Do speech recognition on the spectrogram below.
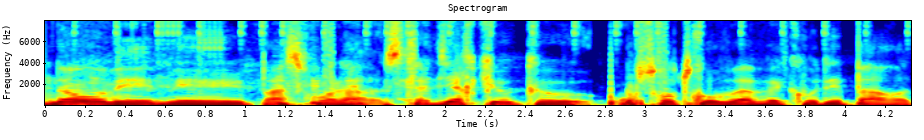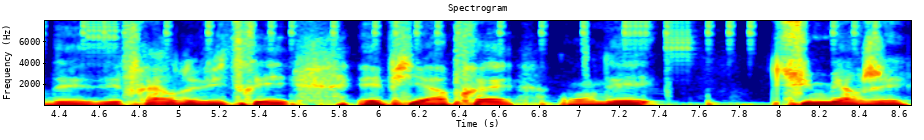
Non, mais, mais pas à ce point-là. C'est-à-dire que, que on se retrouve avec au départ des, des frères de Vitry, et puis après, on est submergé.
